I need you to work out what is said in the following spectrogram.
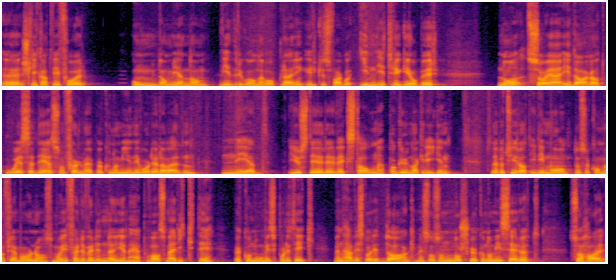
eh, slik at vi får ungdom gjennom videregående opplæring, yrkesfag og inn i trygge jobber. Nå så jeg i dag at OECD, som følger med på økonomien i vår del av verden, nedjusterer veksttallene pga. krigen. Så Det betyr at i de månedene som kommer fremover nå, så må vi følge veldig nøye med på hva som er riktig økonomisk politikk. Men her vi står i dag, med sånn som norsk økonomi ser ut, så har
